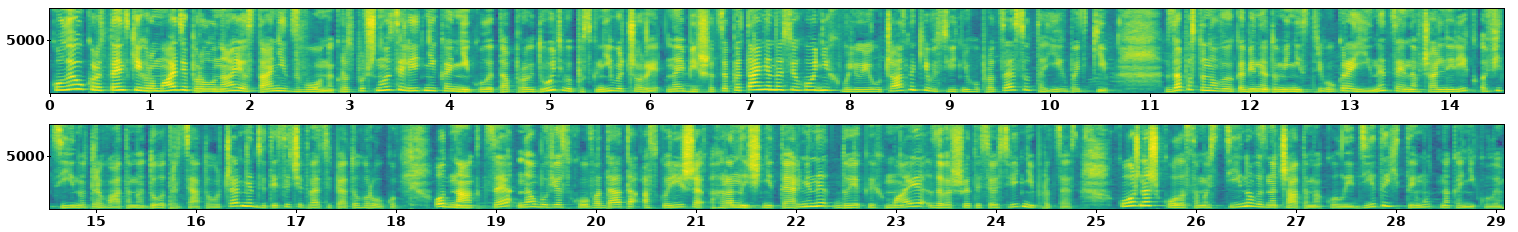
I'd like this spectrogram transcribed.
Коли у Коростенській громаді пролунає останній дзвоник, розпочнуться літні канікули та пройдуть випускні вечори. Найбільше це питання на сьогодні хвилює учасників освітнього процесу та їх батьків. За постановою Кабінету міністрів України цей навчальний рік офіційно триватиме до 30 червня 2025 року. Однак це не обов'язкова дата, а скоріше граничні терміни, до яких має завершитися освітній процес. Кожна школа самостійно визначатиме, коли діти йтимуть на канікули.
